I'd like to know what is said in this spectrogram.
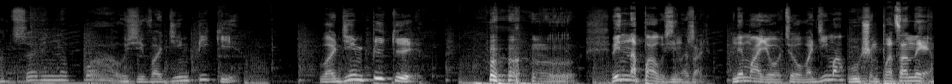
А це він на паузі, Вадім Пікі. Вадім Пікі. Він на паузі, на жаль. Немає цього Вадіма. В общем, пацани.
